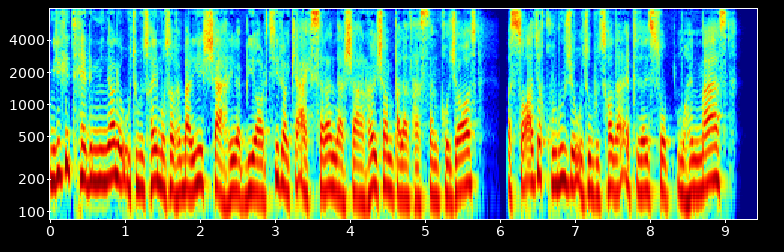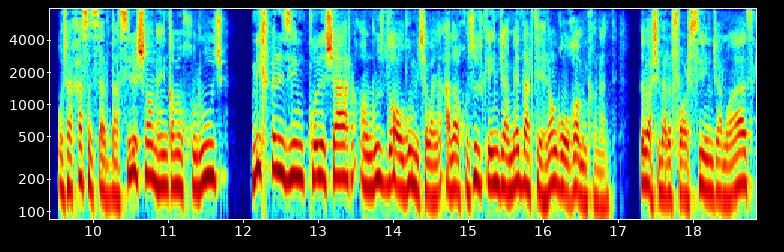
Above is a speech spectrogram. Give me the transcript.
میگه که ترمینال اتوبوس های مسافربری شهری و بیارتی را که اکثرا در شهرهایشان بلد هستن کجاست و ساعت خروج اتوبوس ها در ابتدای صبح مهم است. مشخص است در مسیرشان هنگام خروج میخ بریزیم. کل شهر آن روز دعاگو می‌شوند علا خصوص که این جمعیت در تهران قوقا می‌کنند. ببخشید برای فارسی این جماعت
